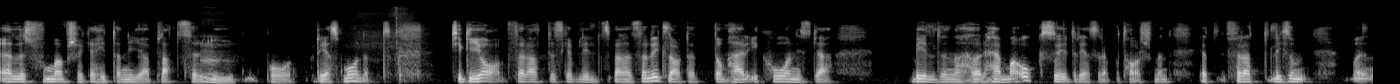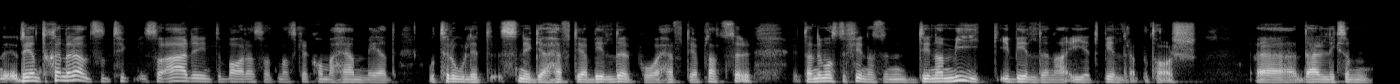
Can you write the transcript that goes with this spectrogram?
eller så får man försöka hitta nya platser mm. i, på resmålet. Tycker jag, för att det ska bli lite spännande. Sen är det klart att de här ikoniska bilderna hör hemma också i ett resereportage. Men för att liksom, rent generellt så, så, är det inte bara så att man ska komma hem med otroligt snygga häftiga bilder på häftiga platser. Utan det måste finnas en dynamik i bilderna i ett bildreportage. Eh, där liksom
